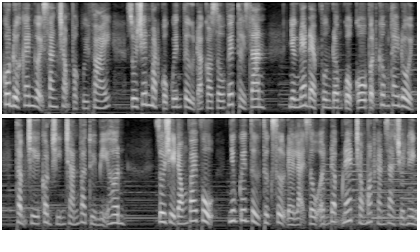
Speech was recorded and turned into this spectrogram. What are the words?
Cô được khen ngợi sang trọng và quý phái, dù trên mặt của Quyên Tử đã có dấu vết thời gian, nhưng nét đẹp phương đông của cô vẫn không thay đổi, thậm chí còn chín chắn và thủy mỹ hơn. Dù chỉ đóng vai phụ, nhưng Quyên Tử thực sự để lại dấu ấn đậm nét trong mắt khán giả truyền hình.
